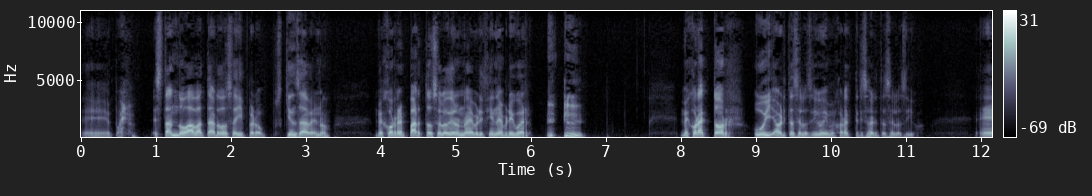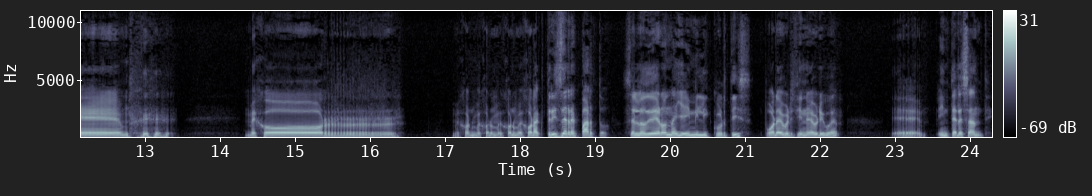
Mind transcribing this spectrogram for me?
Eh, bueno, estando Avatar 2 ahí, pero pues quién sabe, ¿no? Mejor reparto se lo dieron a Everything Everywhere. mejor actor, uy, ahorita se los digo, y mejor actriz ahorita se los digo. Em, mejor... Mejor, mejor, mejor, mejor. Actriz de reparto. Se lo dieron a Jamie Lee Curtis por Everything Everywhere. Eh, interesante.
